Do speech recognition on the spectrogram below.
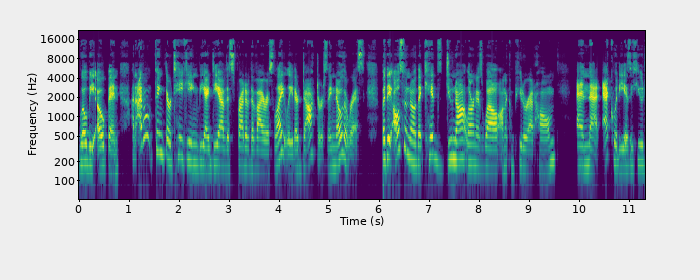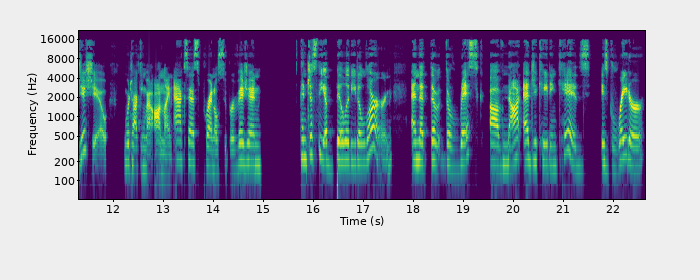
will be open. And I don't think they're taking the idea of the spread of the virus lightly. They're doctors, they know the risk, but they also know that kids do not learn as well on a computer at home and that equity is a huge issue. We're talking about online access, parental supervision, and just the ability to learn. And that the, the risk of not educating kids is greater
